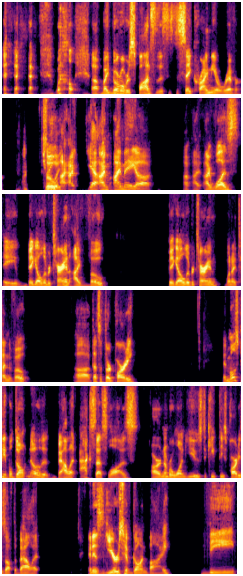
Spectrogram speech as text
well, uh, my normal response to this is to say, "Cry me a river." Truly. So, I, I, yeah, I'm I'm a uh, I, I was a big L libertarian. I vote big L libertarian when I tend to vote. Uh, that's a third party. And most people don't know that ballot access laws are number one used to keep these parties off the ballot. And as years have gone by, the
